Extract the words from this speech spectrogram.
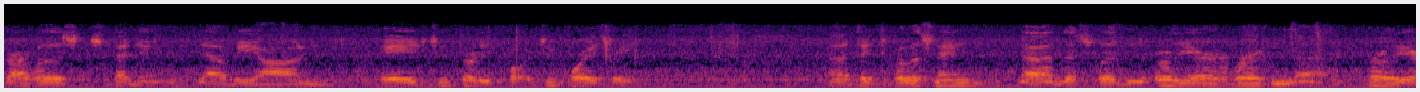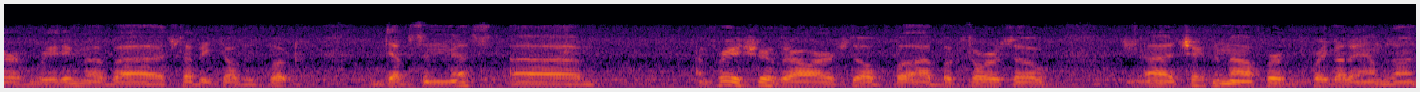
Driverless Spending. That'll be on page 234, 243. Uh, thank you for listening. Uh, this was an earlier version, uh, earlier reading of uh, Kelton's book, Debts and Myths. Um, I'm pretty sure there are still uh, bookstores, so uh, check them out first before you go to Amazon.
